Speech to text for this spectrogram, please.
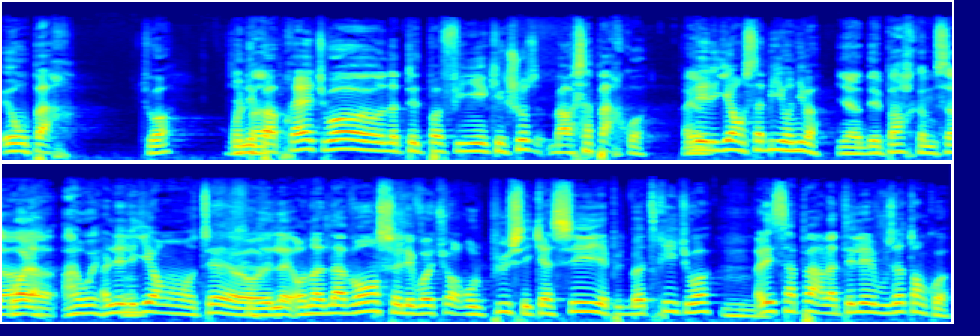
Et on part. Tu vois? On n'est pas- pas prêt, tu vois On n'a peut-être pas fini quelque chose. Bah, ça part, quoi. Allez, les gars, on s'habille, on y va. Il y a un départ comme ça. Voilà. Ah ouais. Allez, les gars, on, tu sais, euh, on a de l'avance, les voitures roulent plus, c'est cassé, il n'y a plus de batterie, tu vois Mm. Allez, ça part, la télé, elle vous attend, quoi.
